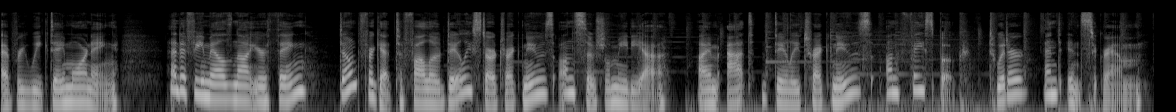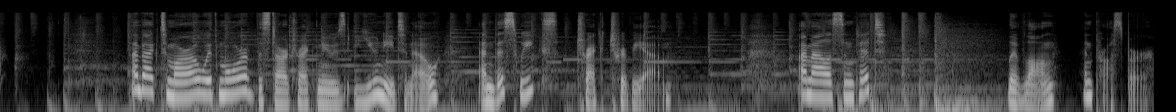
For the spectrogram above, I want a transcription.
every weekday morning. And if email's not your thing, don't forget to follow Daily Star Trek News on social media. I'm at Daily Trek News on Facebook, Twitter, and Instagram. I'm back tomorrow with more of the Star Trek news you need to know and this week's Trek Trivia. I'm Allison Pitt. Live long and prosper.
